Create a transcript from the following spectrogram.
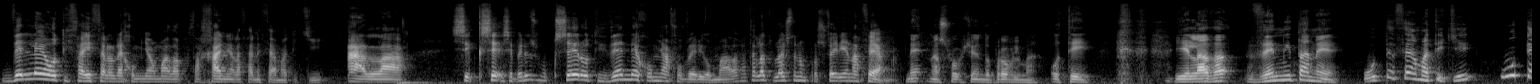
δεν λέω ότι θα ήθελα να έχω μια ομάδα που θα χάνει αλλά θα είναι θεαματική. Αλλά σε, ξε- σε περίπτωση που ξέρω ότι δεν έχω μια φοβερή ομάδα, θα ήθελα τουλάχιστον να μου προσφέρει ένα θέαμα. Ναι, να σου πω ποιο είναι το πρόβλημα. Ότι η Ελλάδα δεν ήταν ούτε θεαματική, ούτε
